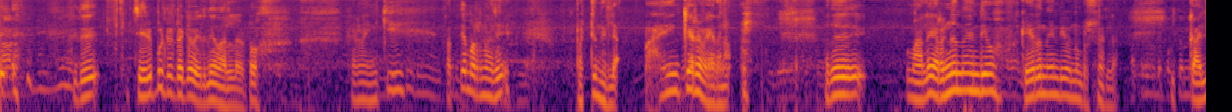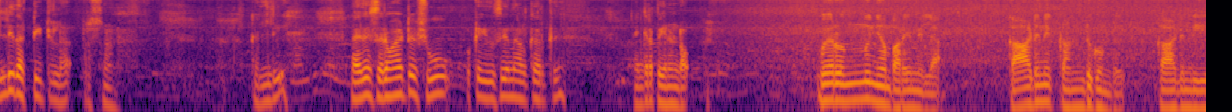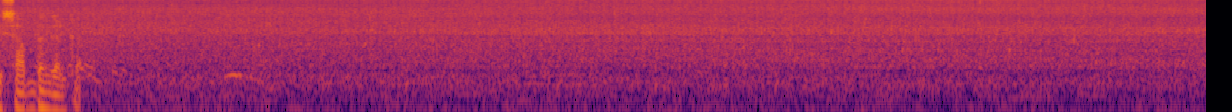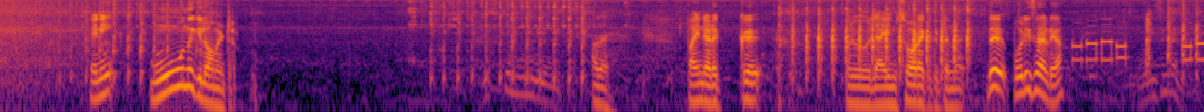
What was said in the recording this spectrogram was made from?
ഇത് ചെരുപ്പിട്ടിട്ടൊക്കെ വരുന്നത് നല്ല കേട്ടോ. കാരണം എനിക്ക് സത്യം പറഞ്ഞാൽ പറ്റുന്നില്ല. ഭയങ്കര വേദന. അത് മല ഇറങ്ങുന്നതിന്റെയോ കയറുന്നതിന്റെയോ ഒന്നും പ്രശ്നമല്ല. ഈ കല്ല് തട്ടിയിട്ടുള്ള പ്രശ്നമാണ്. കല്ല് അതായത് സ്ഥിരമായിട്ട് ഷൂ ഒക്കെ യൂസ് ചെയ്യുന്ന ആൾക്കാർക്ക് ഭയങ്കര പെയിൻ ഉണ്ടാവും വേറൊന്നും ഞാൻ പറയുന്നില്ല. കാടിനെ കണ്ടുകൊണ്ട് കാടിന്റെ ഈ ശബ്ദം കേൾക്കുക. ഇനി മൂന്ന് കിലോമീറ്റർ അതെ. അപ്പം അതിന്റെ ഇടയ്ക്ക് ഒരു ലൈം സോഡൊക്കെ കിട്ടുന്നത് ഇത് പോലീസുകാരുടെയാ?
